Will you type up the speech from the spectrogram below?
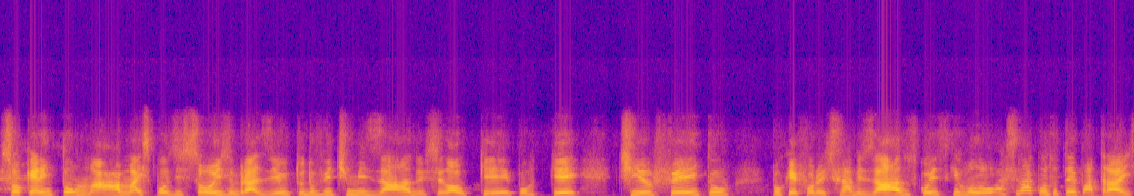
só querem tomar mais posições no Brasil, tudo vitimizado e sei lá o que, porque tinha feito porque foram escravizados, coisas que rolou há sei lá quanto tempo atrás.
